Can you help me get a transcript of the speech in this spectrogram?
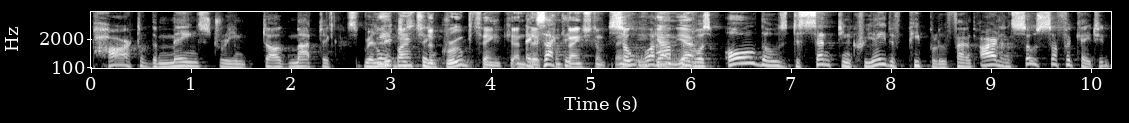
part of the mainstream dogmatic religious back to thing. the group think and the exactly. conventional So what again, happened yeah. was all those dissenting creative people who found Ireland so suffocating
